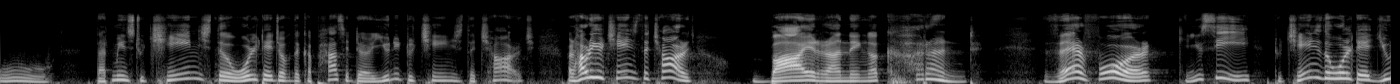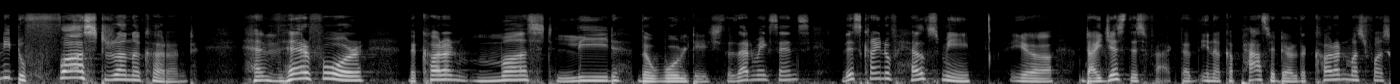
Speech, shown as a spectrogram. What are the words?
Ooh, that means to change the voltage of the capacitor, you need to change the charge. But how do you change the charge? By running a current. Therefore, can you see, to change the voltage, you need to first run a current. And therefore, the current must lead the voltage. Does that make sense? This kind of helps me uh, digest this fact that in a capacitor, the current must first,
